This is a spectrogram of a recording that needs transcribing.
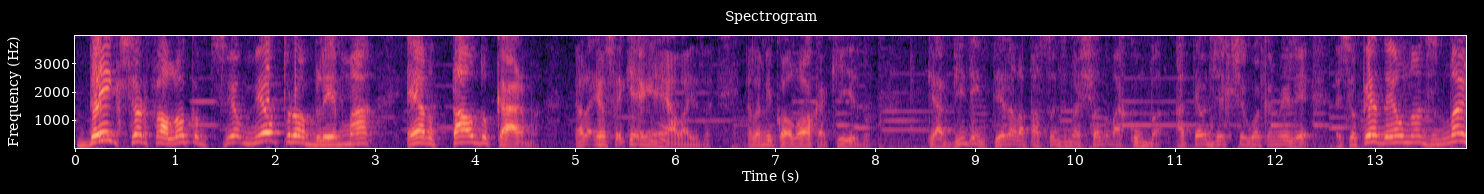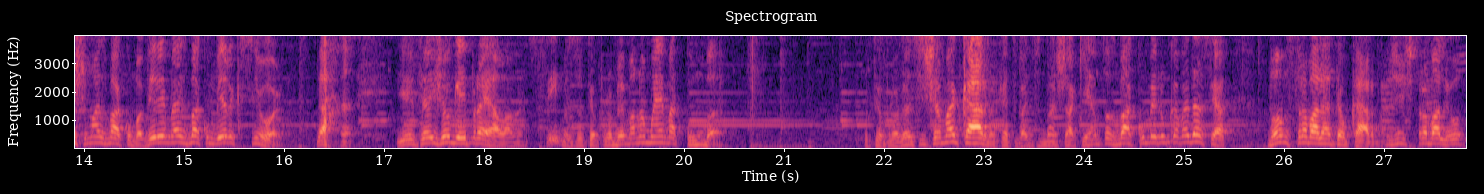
Bem que o senhor falou que o seu, meu problema era o tal do karma. Ela, eu sei quem é ela, Isa. Ela me coloca aqui, Isa, que a vida inteira ela passou desmanchando macumba, até o dia que chegou a Canuilê. Ela disse, "Ô, Pedro, eu não desmancho mais macumba, virei mais macumbeira que o senhor. E isso aí joguei para ela, né? Sim, mas o teu problema não é macumba. O teu problema se chama karma, que tu vai desmanchar 500 bacumas e nunca vai dar certo. Vamos trabalhar teu karma. A gente trabalhou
